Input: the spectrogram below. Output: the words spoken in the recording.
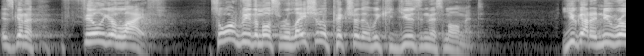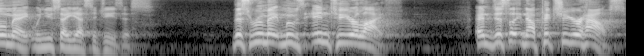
is gonna fill your life. So, what would be the most relational picture that we could use in this moment? You got a new roommate when you say yes to Jesus. This roommate moves into your life. And just now picture your house.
